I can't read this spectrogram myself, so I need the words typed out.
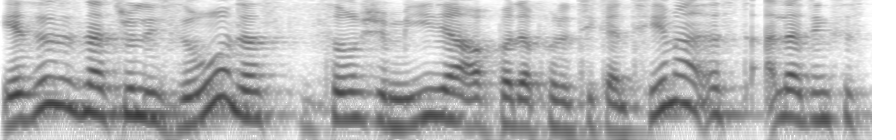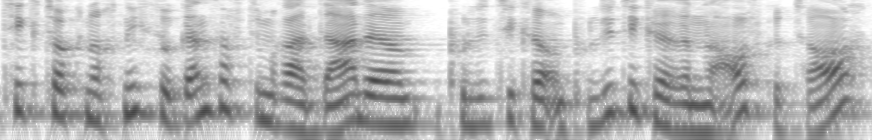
Jetzt ist es natürlich so, dass Social Media auch bei der Politik ein Thema ist. Allerdings ist TikTok noch nicht so ganz auf dem Radar der Politiker und Politikerinnen aufgetaucht.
